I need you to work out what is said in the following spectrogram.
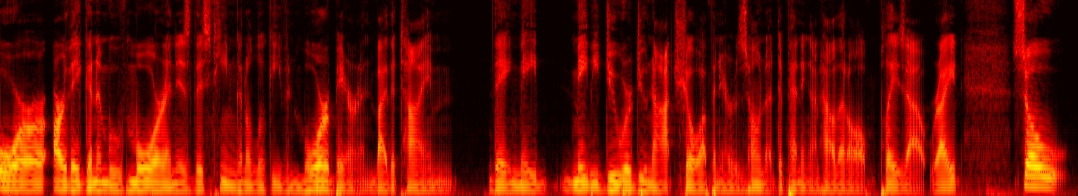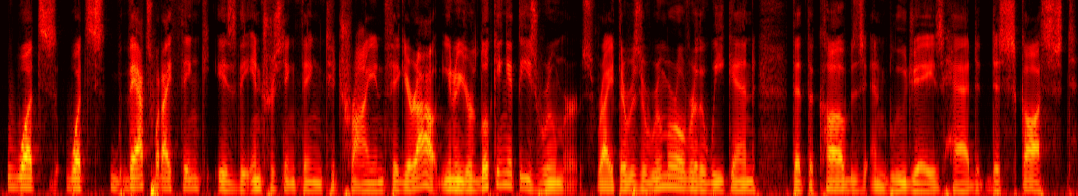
Or are they going to move more? And is this team going to look even more barren by the time they may maybe do or do not show up in Arizona, depending on how that all plays out, right? So what's what's that's what I think is the interesting thing to try and figure out. You know, you're looking at these rumors, right? There was a rumor over the weekend that the Cubs and Blue Jays had discussed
